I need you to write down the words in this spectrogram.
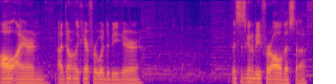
all iron. I don't really care for wood to be here. This is going to be for all this stuff.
